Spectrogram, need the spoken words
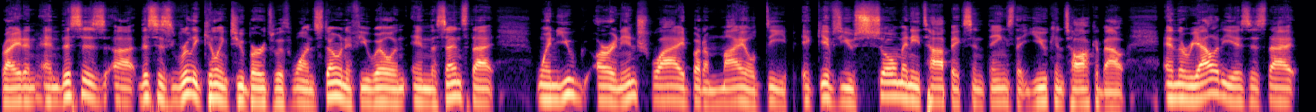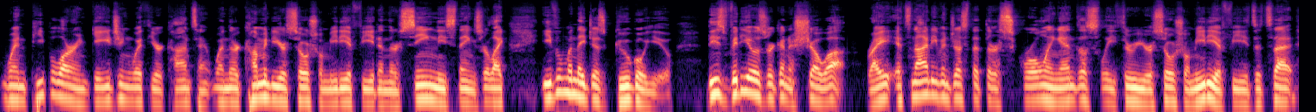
right? And and mm-hmm. this is uh, this is really killing two birds with one stone, if you will, in, in the sense that when you are an inch wide but a mile deep, it gives you so many topics and things that you can talk about. And the reality is is that when people are engaging with your content, when they're coming to your social media feed and they're seeing these things, or like even when they just Google you, these videos are going to show up right? It's not even just that they're scrolling endlessly through your social media feeds. It's that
